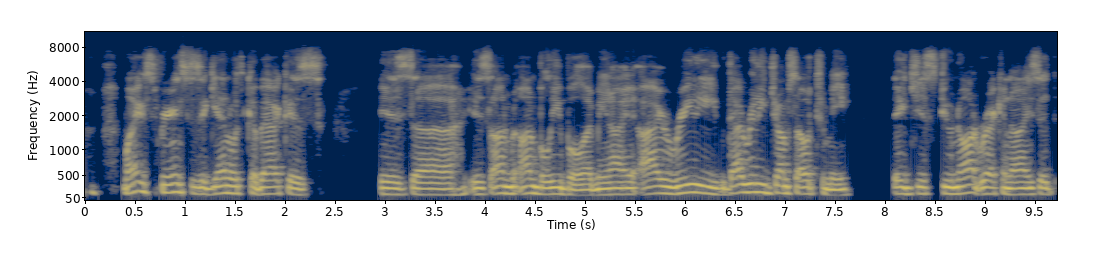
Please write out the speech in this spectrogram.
my experiences again with Quebec is is uh, is un- unbelievable. I mean, I I really that really jumps out to me. They just do not recognize it,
